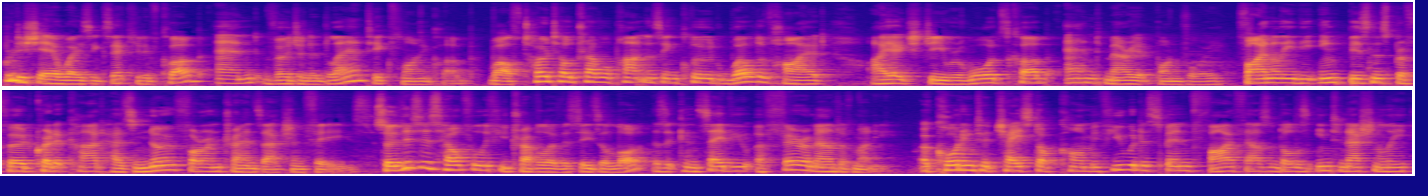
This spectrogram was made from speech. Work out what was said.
British Airways Executive Club, and Virgin Atlantic Flying Club, whilst hotel travel partners include World of Hyatt, IHG Rewards Club, and Marriott Bonvoy. Finally, the Ink Business Preferred Credit Card has no foreign transaction fees. So this is helpful if you travel overseas a lot as it can save you a fair amount of money. According to Chase.com, if you were to spend $5,000 internationally,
